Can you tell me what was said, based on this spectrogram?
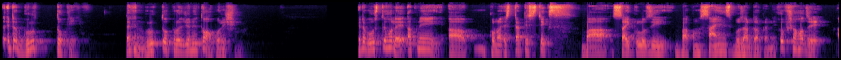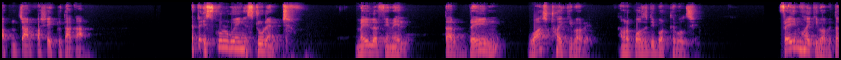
এটার গুরুত্ব কি? দেখেন, গুরুত্ব প্রয়োজনীয়তা অপরিসীম। এটা বুঝতে হলে আপনি কোনো স্ট্যাটিস্টিক্স বা সাইকোলজি বা কোনো সায়েন্স বোঝার দরকার নেই। খুব সহজে আপনি চারপাশে একটু তাকান। একটা স্কুল গোয়িং স্টুডেন্ট মেল আর ফিমেল তার ব্রেইন ওয়াস্ট হয় কীভাবে? আমরা পজিটিভ অর্থে বলছি। ফ্রেম হয় কীভাবে? তার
